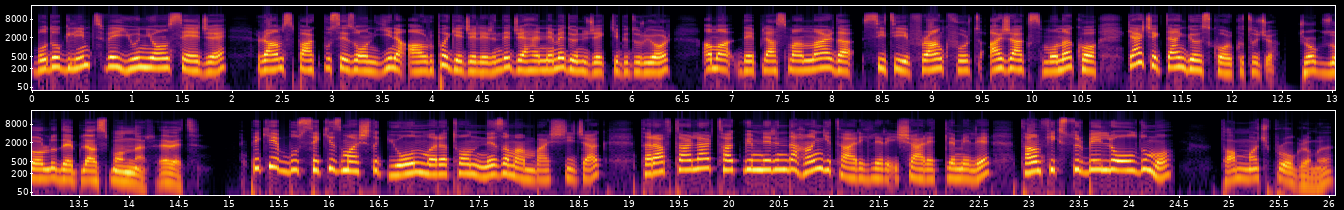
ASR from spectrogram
Bodo Glimt ve Union SC, Rams Park bu sezon yine Avrupa gecelerinde cehenneme dönecek gibi duruyor. Ama deplasmanlar da City, Frankfurt, Ajax, Monaco gerçekten göz korkutucu. Çok zorlu deplasmanlar, evet. Peki bu 8 maçlık yoğun maraton ne zaman başlayacak? Taraftarlar takvimlerinde hangi tarihleri işaretlemeli? Tam fikstür belli oldu mu? Tam maç programı,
